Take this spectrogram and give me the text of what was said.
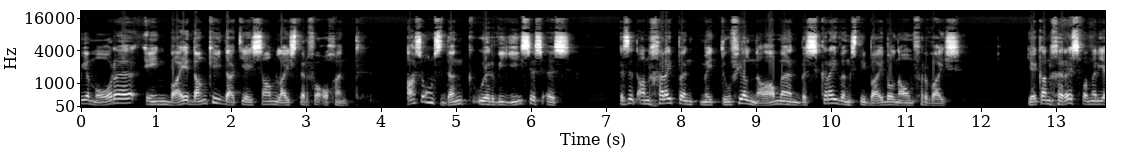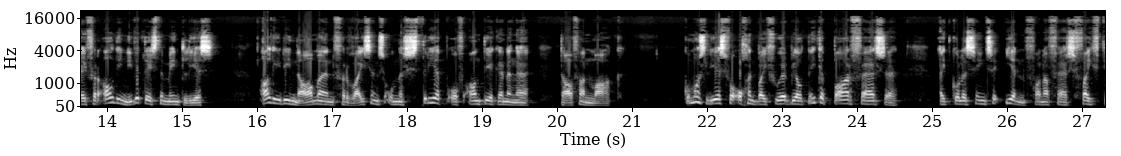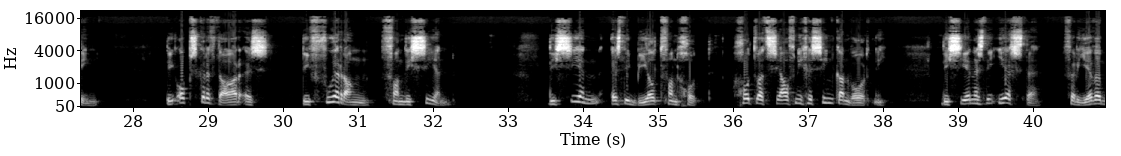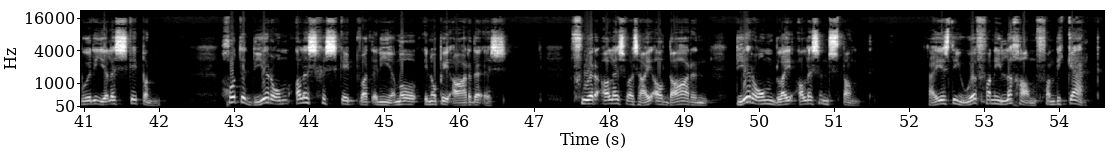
Goeiemôre en baie dankie dat jy saam luister vir oggend. As ons dink oor wie Jesus is, is dit aangrypend met hoeveel name en beskrywings die Bybel na hom verwys. Jy kan gerus wanneer jy veral die Nuwe Testament lees, al hierdie name en verwysings onderstreep of aantekeninge daarvan maak. Kom ons lees vir oggend byvoorbeeld net 'n paar verse uit Kolossense 1 vanaf vers 15. Die opskrif daar is die voorrang van die seun. Die seun is die beeld van God, God wat self nie gesien kan word nie. Die seun is die eerste, verhewe bo die hele skepping. God het deur hom alles geskep wat in die hemel en op die aarde is. Voor alles was hy al daar en deur hom bly alles in stand. Hy is die hoof van die liggaam van die kerk.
